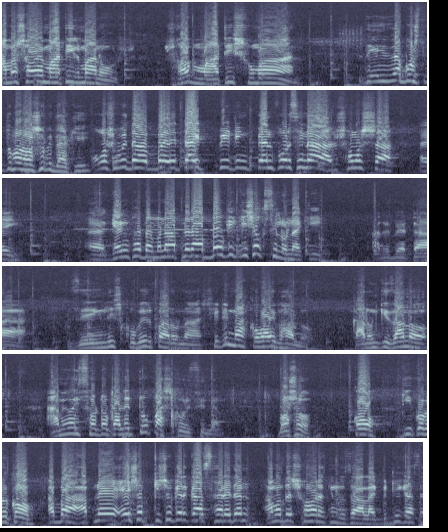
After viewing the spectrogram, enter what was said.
আমরা সবাই মাটির মানুষ সব মাটি সমান। তো এই যা বসতে তোমার অসুবিধা কি? অসুবিধা আব্বা টাইট ফিটিং প্যান্ট পরছি না সমস্যা এই গ্যাং ফাদার মানে আপনার আব্বাও কি কৃষক ছিল নাকি? আরে বেটা যে ইংলিশ কবির পারো না সেটি না কওয়াই ভালো। কারণ কি জানো? আমি ওই ছোটকালে টু পাস করেছিলাম। বসো কও কি করবে কও? আব্বা আপনি এইসব কৃষকের কাজ ছাড়ে দেন আমাদের শহরে কিন্তু যাওয়া লাগবে ঠিক আছে?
